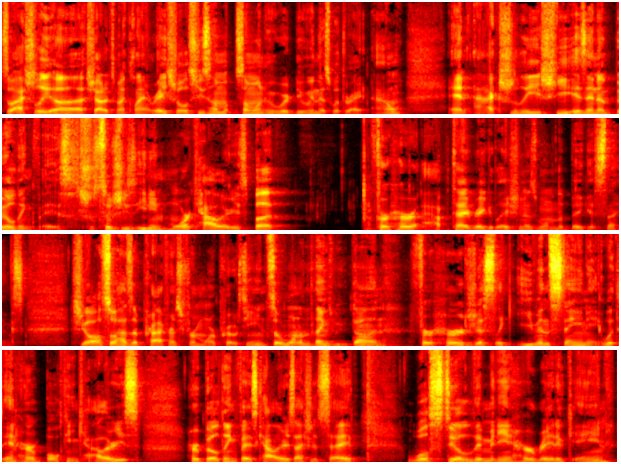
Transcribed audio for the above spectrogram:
So actually, uh, shout out to my client Rachel. She's some, someone who we're doing this with right now, and actually, she is in a building phase. So she's eating more calories, but for her, appetite regulation is one of the biggest things. She also has a preference for more protein. So one of the things we've done for her, just like even staying within her bulking calories, her building phase calories, I should say, while still limiting her rate of gain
